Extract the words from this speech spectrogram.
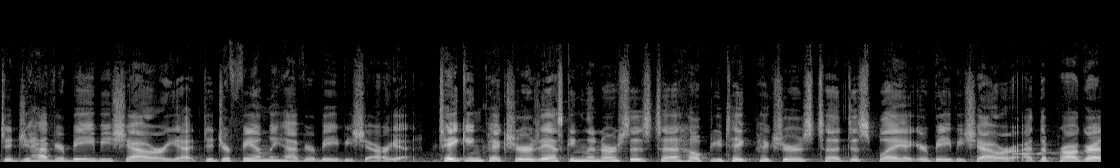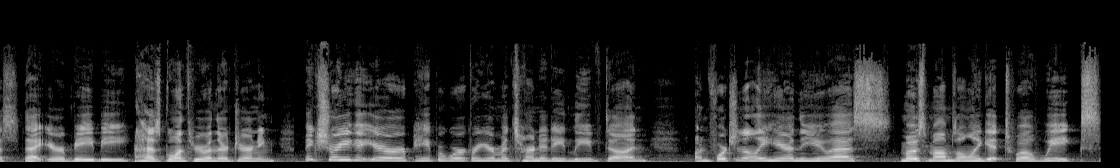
Did you have your baby shower yet? Did your family have your baby shower yet? Taking pictures, asking the nurses to help you take pictures to display at your baby shower at the progress that your baby has gone through in their journey. Make sure you get your paperwork for your maternity leave done unfortunately, here in the US, most moms only get 12 weeks.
